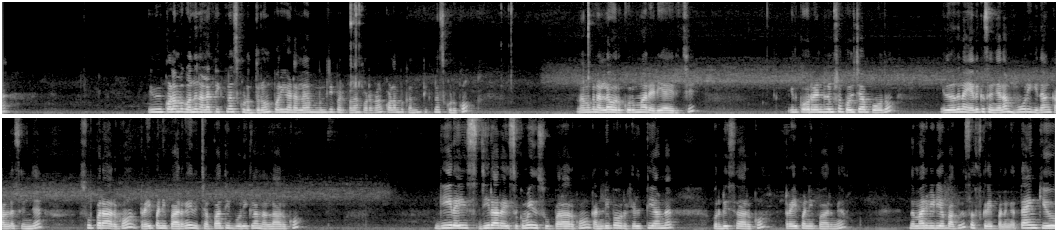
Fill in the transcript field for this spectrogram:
இது குழம்புக்கு வந்து நல்லா திக்னஸ் கொடுத்துரும். பொரிகடலை முந்திரி பருப்பெல்லாம் போட்டுக்கலாம் குழம்புக்கு வந்து திக்னஸ் கொடுக்கும். நமக்கு நல்ல ஒரு குருமா ரெடி ஆயிடுச்சு இதுக்கு ஒரு ரெண்டு நிமிஷம் கொதிச்சா போதும். இது வந்து நான் எதுக்கு செஞ்சேன்னா பூரிக்கு தான் கடல செஞ்சேன். சூப்பராக இருக்கும். ட்ரை பண்ணி பாருங்கள் இது சப்பாத்தி பூரிக்கெலாம் நல்லாயிருக்கும் கீ ரைஸ் ஜீரா ரைஸுக்குமே இது சூப்பராக இருக்கும். கண்டிப்பாக ஒரு ஹெல்த்தியான ஒரு டிஷ்ஷாக இருக்கும். ட்ரை பண்ணி பாருங்கள் இந்த மாதிரி வீடியோ பார்க்குறது சப்ஸ்கிரைப் பண்ணுங்கள் தேங்க்யூ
